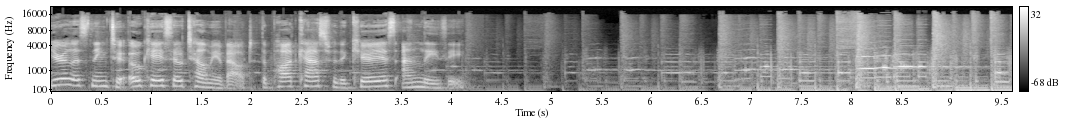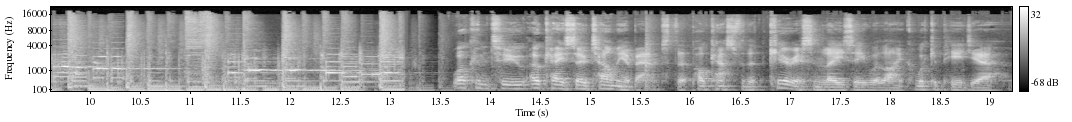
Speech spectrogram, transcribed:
You're listening to OK So Tell Me About, the podcast for the curious and lazy. Welcome to OK So Tell Me About, the podcast for the curious and lazy. We're like Wikipedia,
